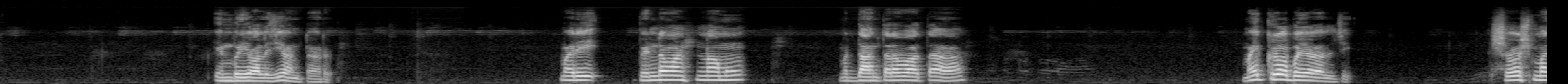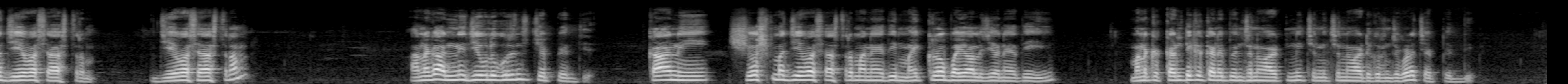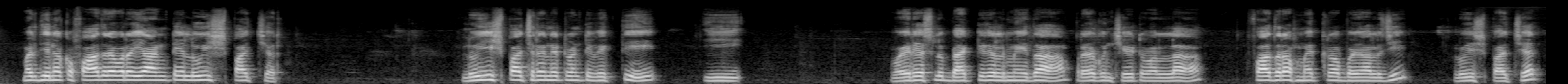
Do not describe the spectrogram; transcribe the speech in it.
ఎంబ్రియాలజీ అంటారు. మరి పిండం అంటున్నాము. మరి దాని తర్వాత మైక్రోబయాలజీ సూక్ష్మ జీవశాస్త్రం జీవశాస్త్రం అనగా అన్ని జీవుల గురించి చెప్పేది. కానీ సూక్ష్మ జీవశాస్త్రం అనేది మైక్రోబయాలజీ అనేది మనకు కంటికి కనిపించిన వాటిని చిన్న చిన్న వాటి గురించి కూడా చెప్పిద్ది. మరి దీని యొక్క ఫాదర్ ఎవరయ్యా అంటే లూయిస్ పాచర్ లూయిస్ పాచర్ అనేటువంటి వ్యక్తి ఈ వైరస్లు బ్యాక్టీరియాల మీద ప్రయోగం చేయటం వల్ల father of microbiology Louis Pasteur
